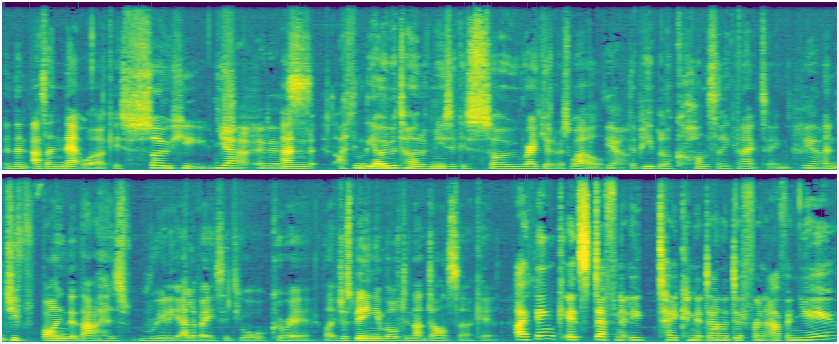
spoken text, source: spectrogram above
and then as a network is so huge. Yeah, it is. And I think the overtone of music is so regular as well. Yeah. That people are constantly connecting. Yeah. And do you find that that has really elevated your career? Like just being involved in that dance circuit? I think it's definitely taken it down a different avenue.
